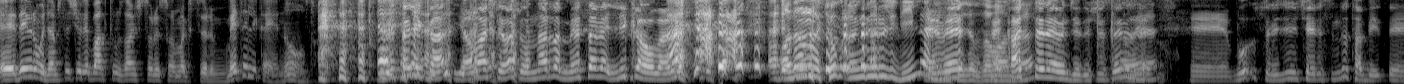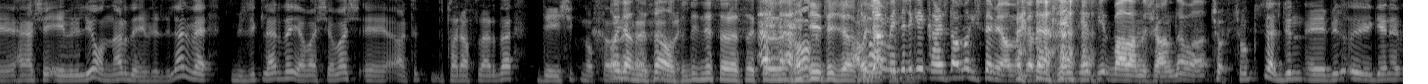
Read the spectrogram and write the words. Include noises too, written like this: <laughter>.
E, Devrim hocam size şöyle baktığım zaman şu soruyu sormak istiyorum. Metallica'ya ne oldu? <laughs> Metallica yavaş yavaş onlar da Meta ve Lika olarak <laughs> Adamlar çok öngörülü değiller miymiş Evet, hocam zamanında? kaç sene önce düşünsenize. Aynen. Ee, bu sürecin içerisinde tabii e, her şey evriliyor. Onlar da evrildiler ve müzikler de yavaş yavaş e, artık bu taraflarda değişik noktalara Hocam da sağ olsun. Biz ne sorarsak soralım Yok. ciddiyete cevap Ama- hocam Metallica'yı karşılanmak istemiyor anladığım kadar. <laughs> James Hetfield bağlandı şu anda ama. Çok, çok güzel. Dün e, bir e, gene e,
